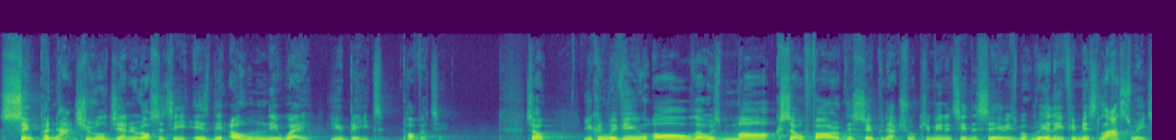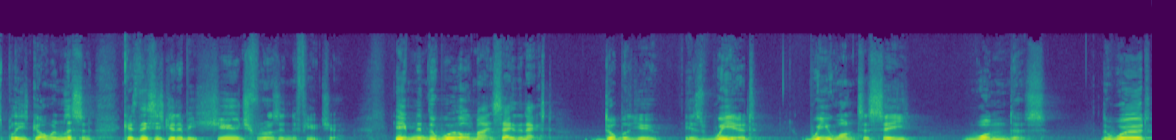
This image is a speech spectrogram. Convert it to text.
Supernatural generosity is the only way you beat poverty. So, you can review all those marks so far of this supernatural community in the series, but really, if you missed last week's, please go and listen, because this is going to be huge for us in the future. Even if the world might say the next W is weird, we want to see wonders. The word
